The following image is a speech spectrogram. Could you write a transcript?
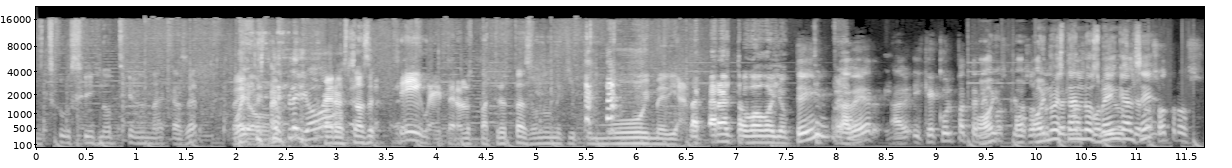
Tú sí no tienes nada que hacer. Güey, Pero, está en pero estás, sí, güey, pero los Patriotas son un equipo muy mediano. La cara del Togogo, yo. Sí, a ver, a ver, ¿y qué culpa tenemos Hoy- que hoy nosotros no estén están más los jodidos Bengals, que ¿eh? Nosotros.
